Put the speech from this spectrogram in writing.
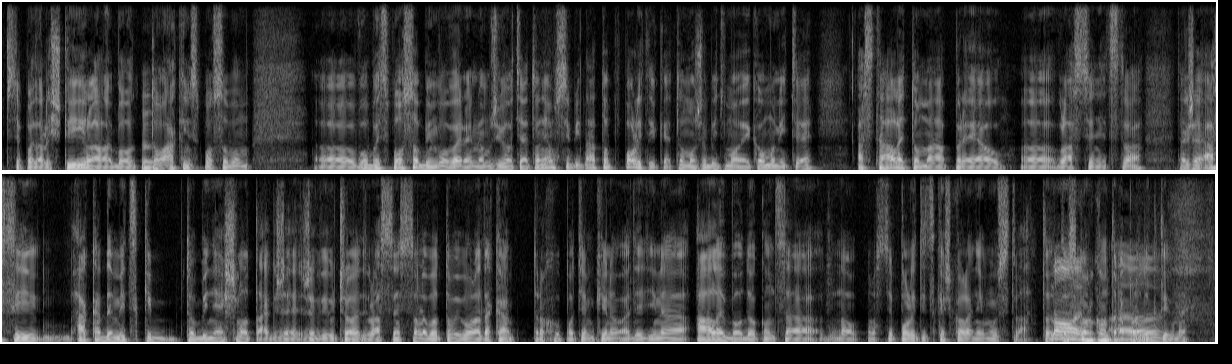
ste povedali štýl, alebo to, hm. akým spôsobom uh, vôbec pôsobím vo verejnom živote. A to nemusí byť na to v politike, to môže byť v mojej komunite a stále to má prejav eh, vlastenectva. Takže asi akademicky to by nešlo tak, že, že vyučovať vlastenectvo, lebo to by bola taká trochu potemkinová dedina, alebo dokonca no, proste politické školenie mužstva. To, no, to je skôr kontraproduktívne. Uh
